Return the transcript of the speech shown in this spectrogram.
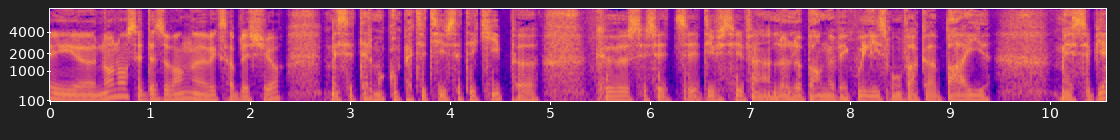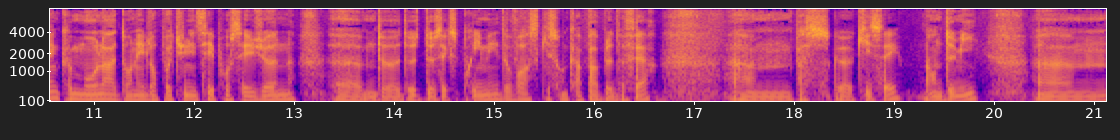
Et euh, non, non, c'est décevant avec sa blessure, mais c'est tellement compétitif cette équipe euh, que c'est- difficile. Enfin, le, le banc avec Willis, Movaka, Bay, mais c'est bien que Mola a donné l'opportunité pour ces jeunes euh, de, de, de s'exprimer, de voir ce qu'ils sont capables de faire, Euh, parce que qui sait, en demi. Euh,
